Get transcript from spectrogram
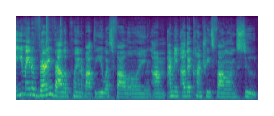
you made a very valid point about the U.S. following, um, I mean, other countries following suit,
